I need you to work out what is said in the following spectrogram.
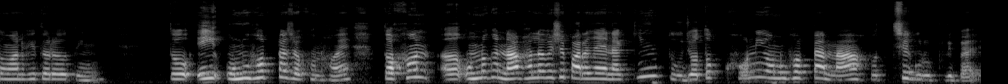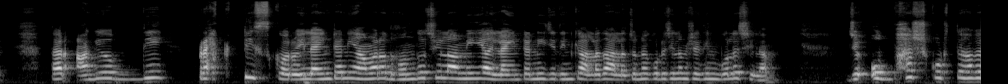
তোমার ভিতরেও তিনি। তো এই অনুভবটা যখন হয়, তখন অন্যকে না ভালোবেসে পারা যায় না। কিন্তু যতক্ষণই অনুভবটা না হচ্ছে গুরুকৃপায়, তার আগে অবধি প্র্যাকটিস করো। এই লাইনটা নিয়ে আমারও ধন্দ্ব ছিল। আমি এই লাইনটা নিয়ে যেদিনকে আলাদা আলোচনা করেছিলাম, সেদিন বলেছিলাম যে, অভ্যাস করতে হবে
